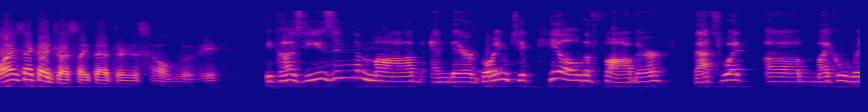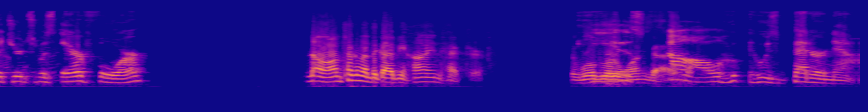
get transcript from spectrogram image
Why is that guy dressed like that during this whole movie? because he's in the mob and they're going to kill the father. That's what uh, Michael Richards was there for. No, I'm talking about the guy behind Hector, the World he War One guy. Sal, who, who's better now.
